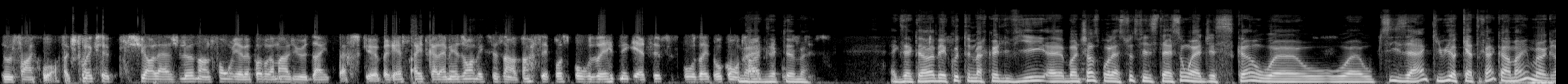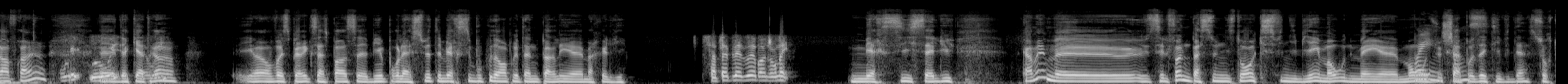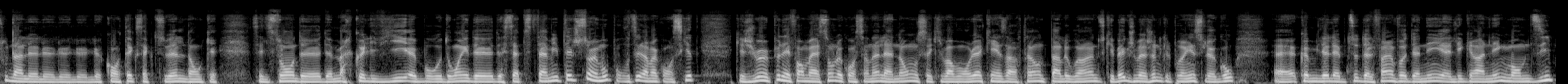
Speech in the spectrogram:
le faire croire. Fait que je trouvais que ce petit chiolage-là, dans le fond, il n'y avait pas vraiment lieu d'être parce que, bref, être à la maison avec ses enfants, c'est pas supposé être négatif, c'est supposé être au contraire. exactement. Exactement. Ben écoute, Marc-Olivier, euh, bonne chance pour la suite. Félicitations à Jessica ou euh, au, euh, au, petit Isaac, qui lui a 4 ans quand même, un grand frère oui, oui, de 4 ben ans. Et on va espérer que ça se passe bien pour la suite. Merci beaucoup d'avoir prêté à nous parler, Marc-Olivier. Ça me fait plaisir. Bonne journée. Merci. Salut. Quand même, euh, c'est le fun parce que c'est une histoire qui se finit bien, Maude, mais euh, mon Dieu, que ça n'a pas été évident, surtout dans le, le, le, le contexte actuel. Donc, c'est l'histoire de, de Marc-Olivier Baudouin, de, de, sa petite famille. Peut-être juste un mot pour vous dire avant qu'on se quitte que j'ai eu un peu d'informations concernant l'annonce qui va avoir lieu à 15h30 par le gouvernement du Québec. J'imagine que le premier Legault, euh, comme il a l'habitude de le faire, va donner les grandes lignes. Mais on me dit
